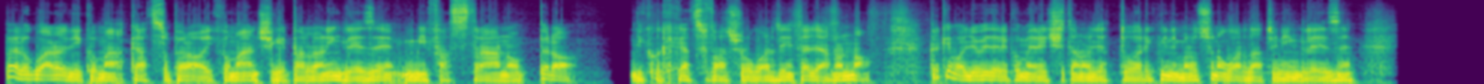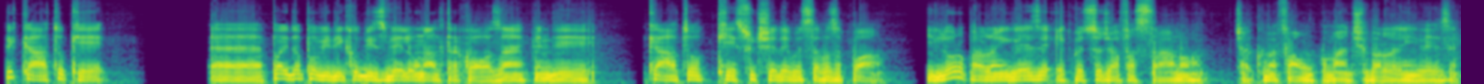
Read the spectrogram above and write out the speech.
Poi lo guardo e dico, ma cazzo però i comanci che parlano inglese mi fa strano, però dico che cazzo faccio, lo guardo in italiano? No, perché voglio vedere come recitano gli attori, quindi me lo sono guardato in inglese. Peccato che eh, poi dopo vi, dico, vi svelo un'altra cosa, eh, quindi peccato che succede questa cosa qua. Il loro parlano inglese e questo già fa strano, cioè come fa un Comanche a parlare inglese?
